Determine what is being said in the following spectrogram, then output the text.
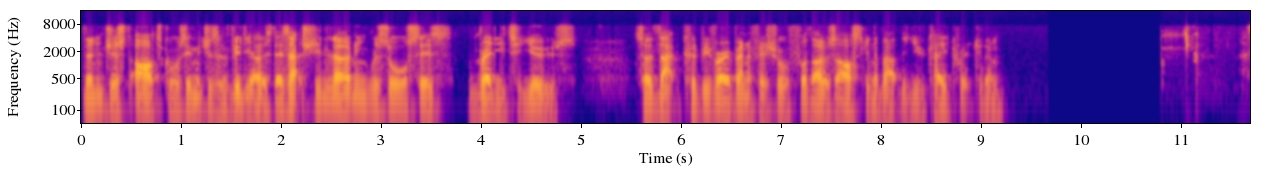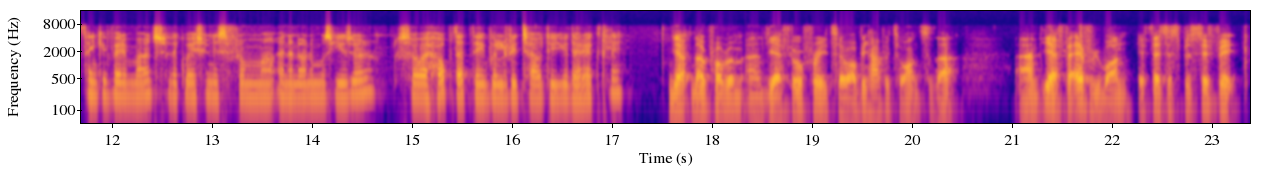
than just articles, images, and videos. There's actually learning resources ready to use. So that could be very beneficial for those asking about the UK curriculum. Thank you very much. The question is from uh, an anonymous user. So I hope that they will reach out to you directly. Yeah, no problem. And yeah, feel free to. I'll be happy to answer that. And yeah, for everyone, if there's a specific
